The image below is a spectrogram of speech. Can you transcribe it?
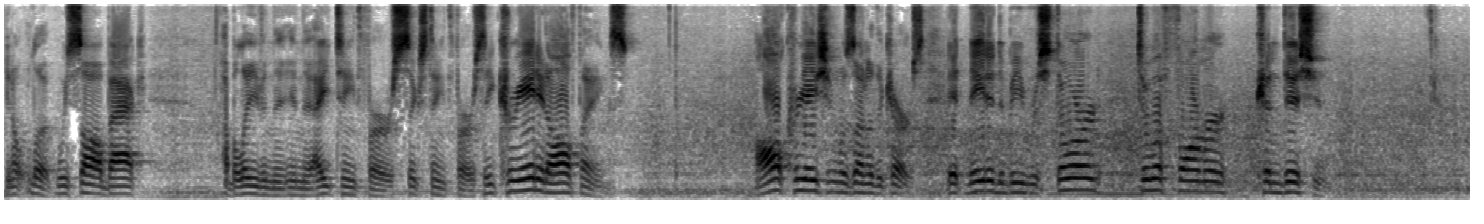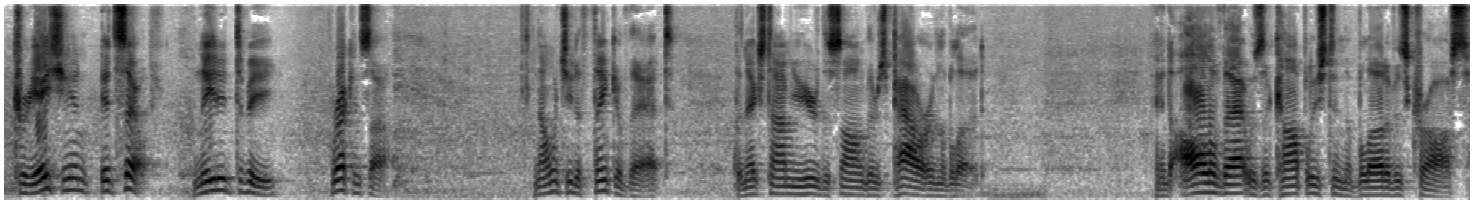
you know, look, we saw back, I believe in the in the 18th verse, 16th verse, he created all things. All creation was under the curse. It needed to be restored to a former condition. Creation itself needed to be reconciled. Now, I want you to think of that the next time you hear the song, There's Power in the Blood. And all of that was accomplished in the blood of his cross.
